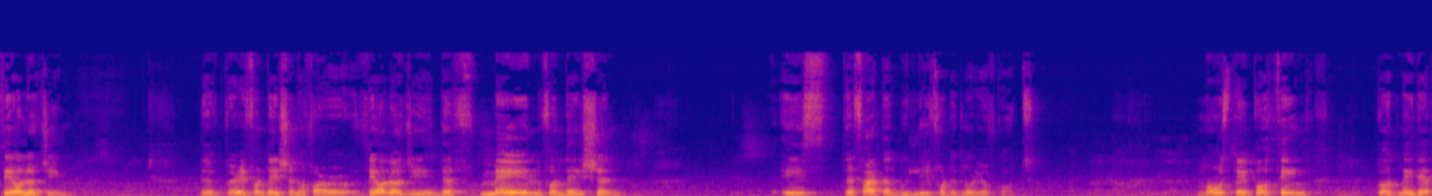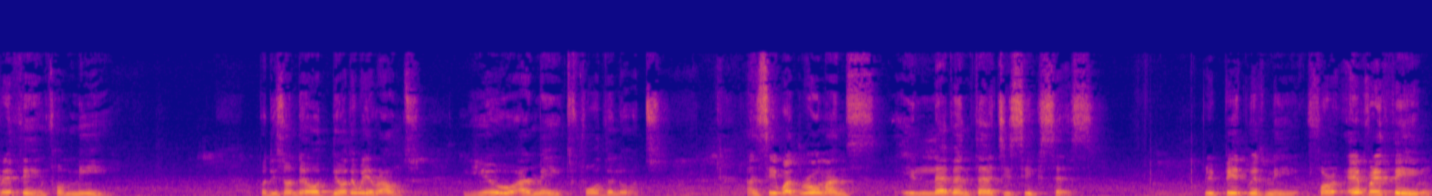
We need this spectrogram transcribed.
theology. The very foundation of our theology, the main foundation is the fact that we live for the glory of God. Most people think God made everything for me, but it's on the, the other way around. You are made for the Lord. And see what Romans 11:36 says. Repeat with me. For everything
